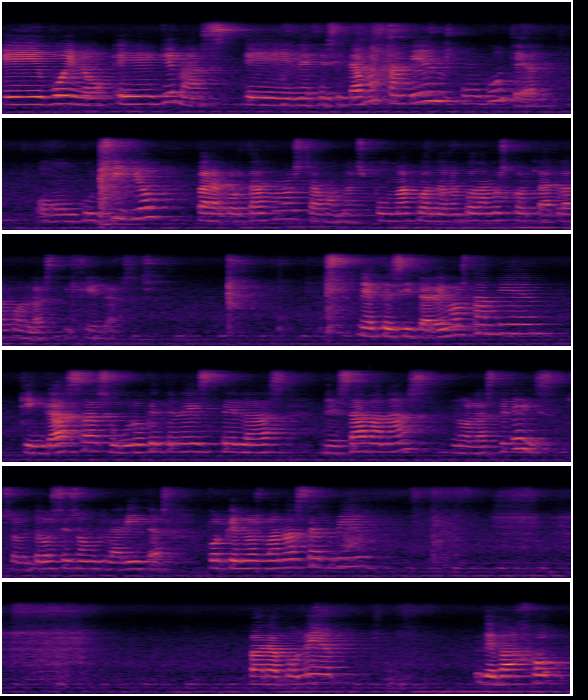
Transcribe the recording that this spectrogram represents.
Eh, bueno, eh, ¿qué más? Necesitamos también un cúter o un cuchillo para cortar nuestra goma espuma cuando no podamos cortarla con las tijeras. Necesitaremos también que en casa seguro que tenéis telas de sábanas, no las tiréis, sobre todo si son claritas, porque nos van a servir para poner debajo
